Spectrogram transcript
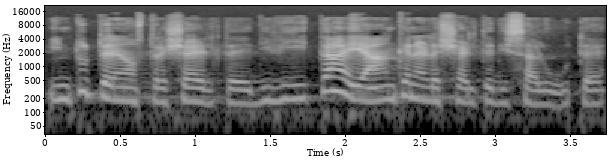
in tutte le nostre scelte di vita e anche nelle scelte di salute.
